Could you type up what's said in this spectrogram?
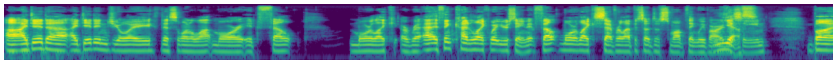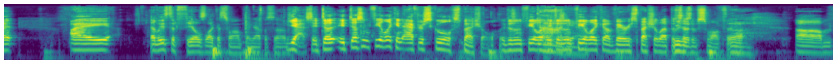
Uh i did uh i did enjoy this one a lot more. It felt more like a re- i think kind of like what you're saying. It felt more like several episodes of swamp thing we've already Yes. seen. But i At least it feels like a Swamp Thing episode. Yes, it does. It doesn't feel like an after school special. It doesn't feel. it doesn't yeah. feel like a very special episode just- of Swamp Thing. Ugh. Um,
